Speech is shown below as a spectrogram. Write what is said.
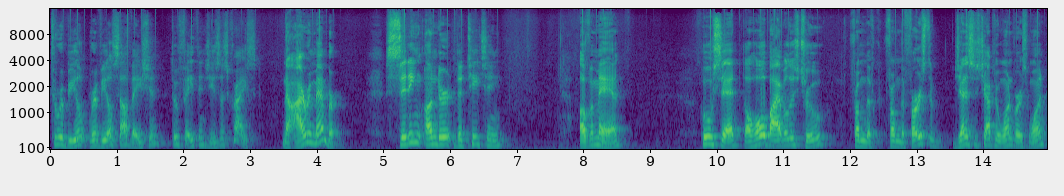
to reveal, reveal salvation through faith in Jesus Christ. Now, I remember sitting under the teaching of a man who said the whole Bible is true from the, from the first of Genesis chapter 1, verse 1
